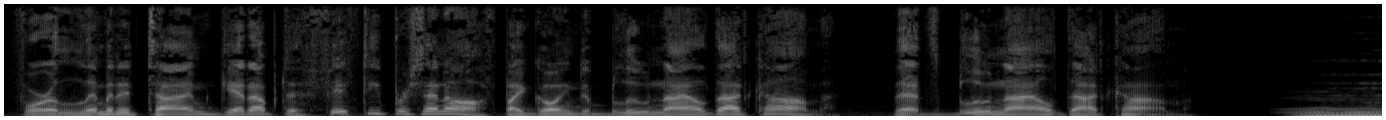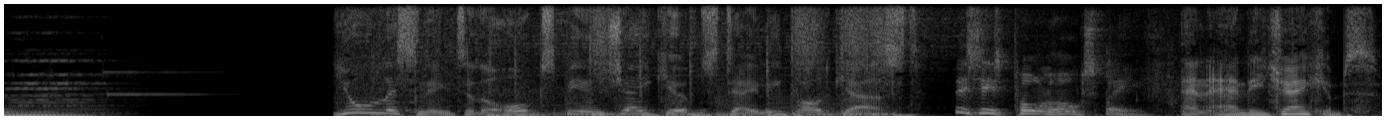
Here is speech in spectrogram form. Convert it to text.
For a limited time, get up to 50% off by going to Blue Nile.com. That's Blue Nile.com. You're listening to the Hawksby and Jacobs Daily Podcast. This is Paul Hawksby. And Andy Jacobs.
